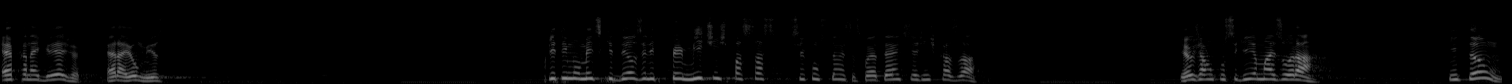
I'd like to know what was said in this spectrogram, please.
época na igreja, era eu mesmo. Porque tem momentos que Deus ele permite a gente passar circunstâncias, foi até antes de a gente casar. Eu já não conseguia mais orar. Então,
